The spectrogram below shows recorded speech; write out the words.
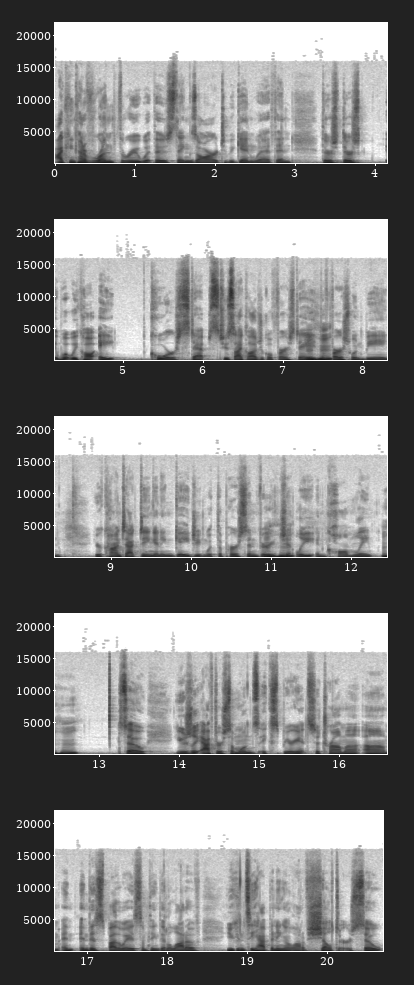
I can kind of run through what those things are to begin with. And there's, there's what we call eight core steps to psychological first aid. The first one being you're contacting and engaging with the person very gently and calmly. So usually after someone's experienced a trauma, um, and and this by the way is something that a lot of you can see happening in a lot of shelters. So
